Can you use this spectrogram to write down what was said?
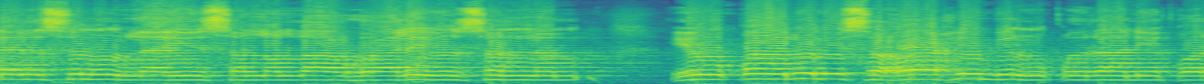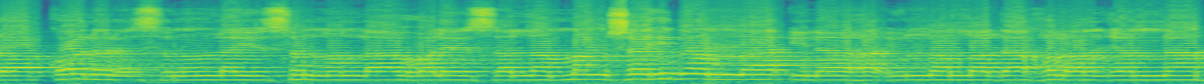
قال رسول الله صلى الله عليه وسلم يقال لصاحب القرآن قرأ قال رسول الله صلى الله عليه وسلم من شهد أن لا إله إلا الله دخل الجنة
